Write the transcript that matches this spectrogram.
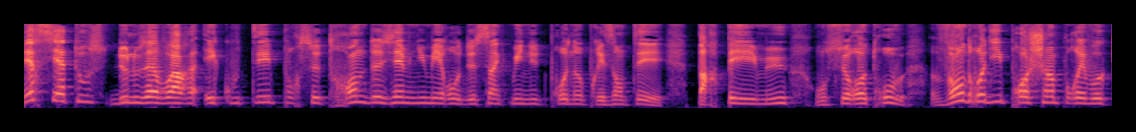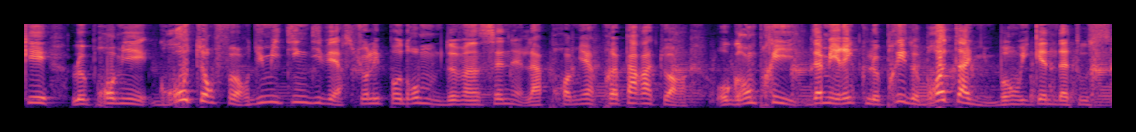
Merci à tous de nous avoir écoutés pour ce 32e numéro de 5 minutes prono présenté par PMU. On se retrouve vendredi prochain pour évoquer le premier gros temps fort du meeting d'hiver sur l'hippodrome de Vincennes, la première préparatoire au Grand Prix d'Amérique, le prix de Bretagne. Bon week-end à tous.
